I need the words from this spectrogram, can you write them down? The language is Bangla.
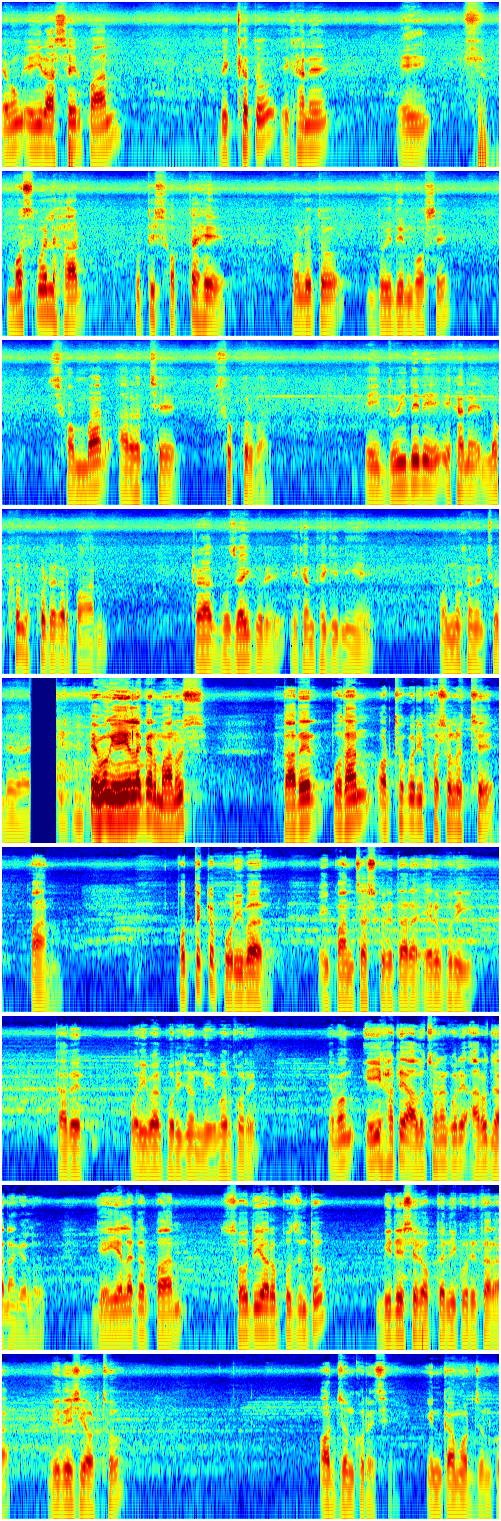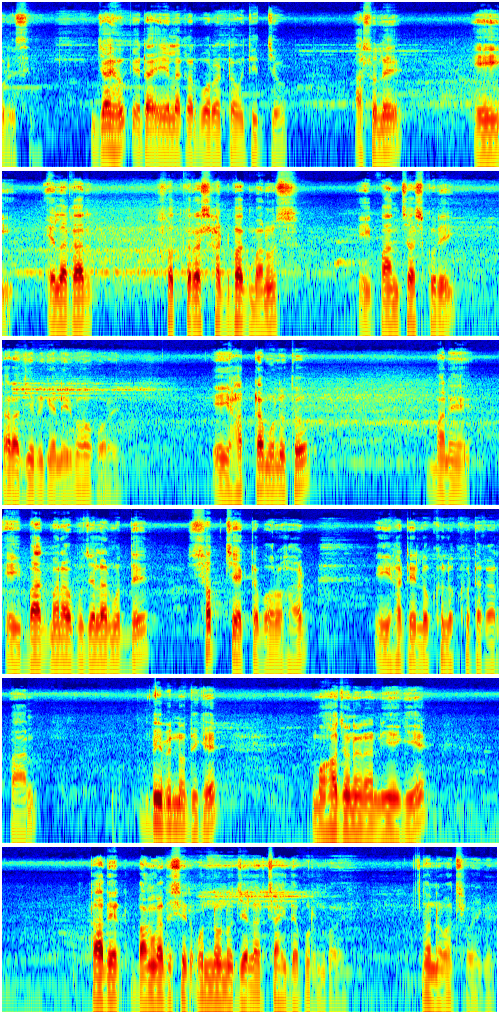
এবং এই রাজশাহীর পান বিখ্যাত এখানে এই মসমইল হাট প্রতি সপ্তাহে মূলত দুই দিন বসে। সোমবার আর হচ্ছে শুক্রবার। এই দুই দিনে এখানে লক্ষ লক্ষ টাকার পান। ট্রাক বোঝাই করে এখান থেকে নিয়ে অন্যখানে চলে যায়। এবং এই এলাকার মানুষ তাদের প্রধান অর্থকরী ফসল হচ্ছে পান। প্রত্যেকটা পরিবার এই পান চাষ করে তারা এর উপরেই তাদের পরিবার পরিজন নির্ভর করে। এবং এই হাটে আলোচনা করে আরও জানা গেল যে এই এলাকার পান সৌদি আরব পর্যন্ত বিদেশে রপ্তানি করে তারা বিদেশি অর্থ অর্জন করেছে ইনকাম অর্জন করেছে। যাই হোক, এটা এই এলাকার বড় একটা ঐতিহ্য। আসলে এই এলাকার শতকরা ষাট ভাগ মানুষ এই পান চাষ করেই তারা জীবিকা নির্বাহ করে। এই হাটটা মূলত মানে এই বাগমারা উপজেলার মধ্যে সবচেয়ে একটা বড় হাট। এই হাটে লক্ষ লক্ষ টাকার পান। বিভিন্ন দিকে মহাজনেরা নিয়ে গিয়ে তাদের বাংলাদেশের অন্য অন্য জেলার চাহিদা পূরণ করে। ধন্যবাদ সবাইকে।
